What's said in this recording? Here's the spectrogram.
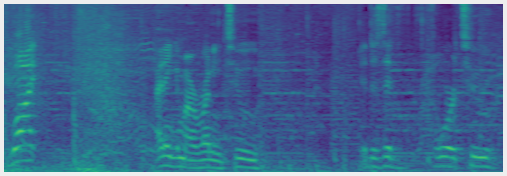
What? I didn't get my running two. It just did four two.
